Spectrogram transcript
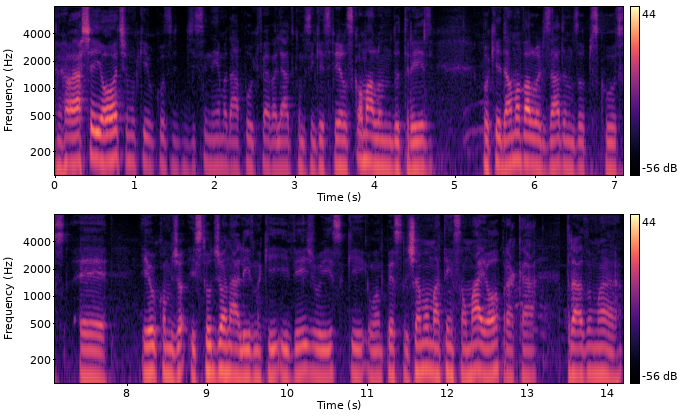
Eu achei ótimo que o curso de cinema da PUC foi avaliado como cinco estrelas, como aluno do 13, porque dá uma valorizada nos outros cursos. É, eu, como estudo jornalismo aqui e vejo isso, que uma pessoa chama uma atenção maior para cá, traz uma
